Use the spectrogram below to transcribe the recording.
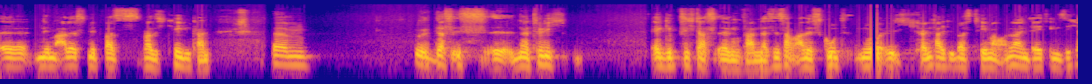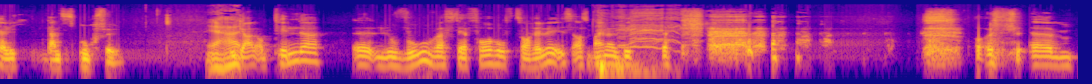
äh, nehme alles mit, was, was ich kriegen kann. Ähm, das ist äh, natürlich, ergibt sich das irgendwann. Das ist auch alles gut. Nur ich könnte halt über das Thema Online-Dating sicherlich ein ganzes Buch füllen. Ja, Egal ob Tinder, äh, Louvu, was der Vorhof zur Hölle ist, aus meiner Sicht. und ähm,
